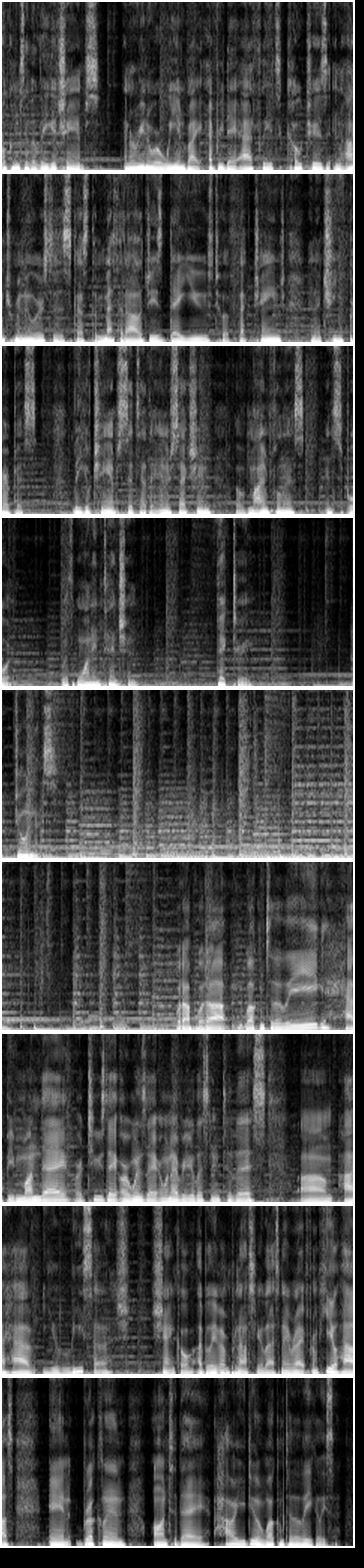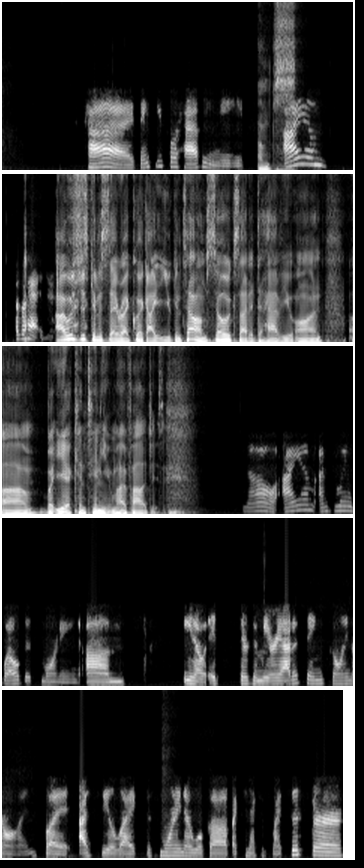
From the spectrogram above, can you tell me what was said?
Welcome to the League of Champs, an arena where we invite everyday athletes, coaches, and entrepreneurs to discuss the methodologies they use to affect change and achieve purpose. League of Champs sits at the intersection of mindfulness and sport with one intention victory. Join us. What up, what up? Welcome to the league. Happy Monday or Tuesday or Wednesday or whenever you're listening to this. Um, I have Elisa Sh- Schenkel, I believe I'm pronouncing your last name right, from Heal House in Brooklyn on today. How are you doing? Welcome to the league, Elisa. Hi, thank you for having me. I'm s- I am. Oh, go ahead. I was just gonna say right quick. I you can tell I'm so excited to have you on. Um, but yeah, continue. My apologies. I am. I'm doing well this morning. Um, you know, it's there's a myriad of things going on, but I feel like this morning I woke up, I connected with my sister.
